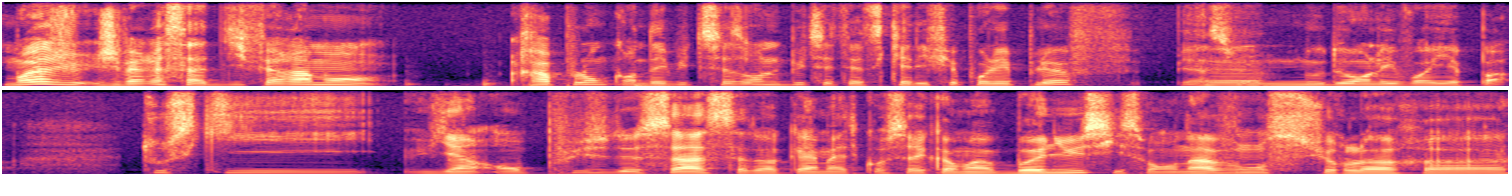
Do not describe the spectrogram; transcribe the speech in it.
moi, je, je verrais ça différemment. Rappelons qu'en début de saison, le but c'était de se qualifier pour les playoffs. Bien Euh, sûr. Nous deux, on les voyait pas. Tout ce qui vient en plus de ça, ça doit quand même être considéré comme un bonus. Ils sont en avance sur leur, euh,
